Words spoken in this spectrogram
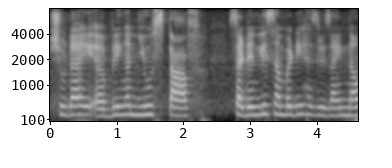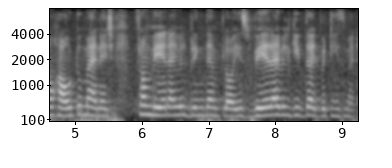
Should i uh, bring a new staff suddenly somebody has resigned. Now how to manage? From where i will bring the employees? Where i will give the advertisement?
